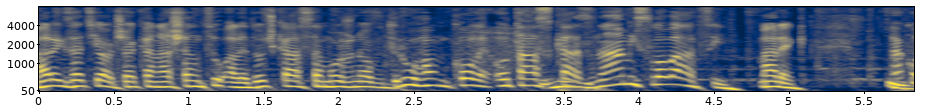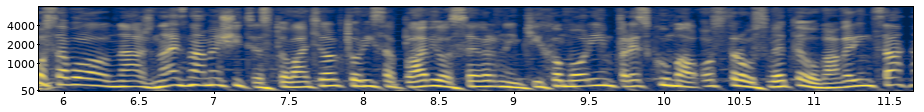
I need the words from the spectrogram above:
Marek zatiaľ čaká na šancu, ale dočká sa možno v druhom kole. Otázka známi Slováci. Marek, ako sa volal náš najznámejší cestovateľ, ktorý sa plavil Severným Tichomorím, preskúmal ostrov svätého Vavrinca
